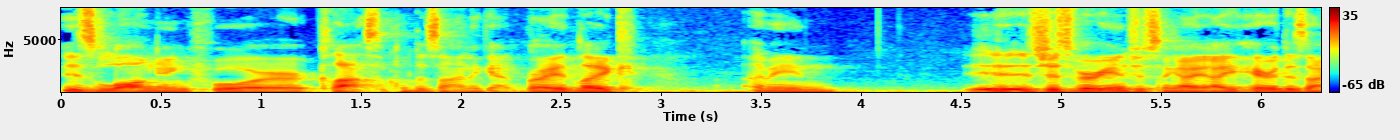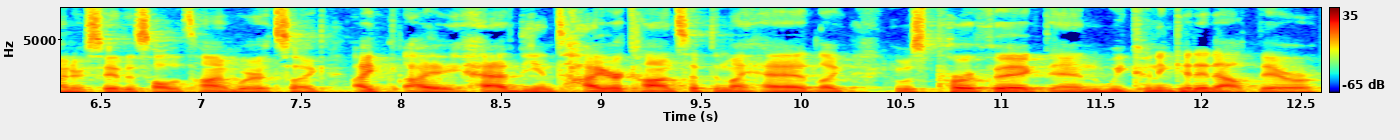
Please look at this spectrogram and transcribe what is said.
is longing for classical design again, right? Like, I mean, it's just very interesting. I, I hear designers say this all the time where it's like, I, I had the entire concept in my head, like, it was perfect and we couldn't get it out there.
